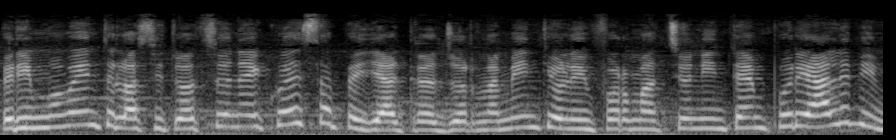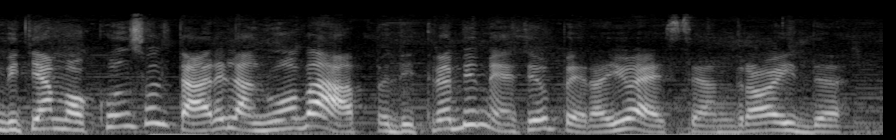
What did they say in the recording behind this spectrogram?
Per il momento la situazione è questa, per gli altri aggiornamenti o le informazioni in tempo reale vi invitiamo a consultare la nuova app di Trebi Meteo per iOS e Android.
